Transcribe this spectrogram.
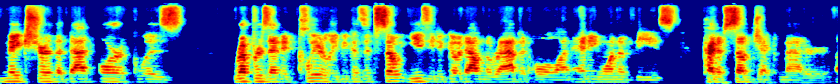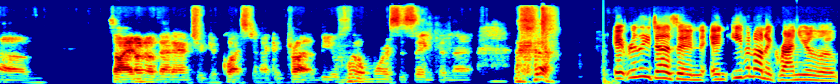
make sure that that arc was represented clearly? Because it's so easy to go down the rabbit hole on any one of these kind of subject matter. Um, so I don't know if that answered your question. I could try to be a little more succinct than that. it really does, and and even on a granular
